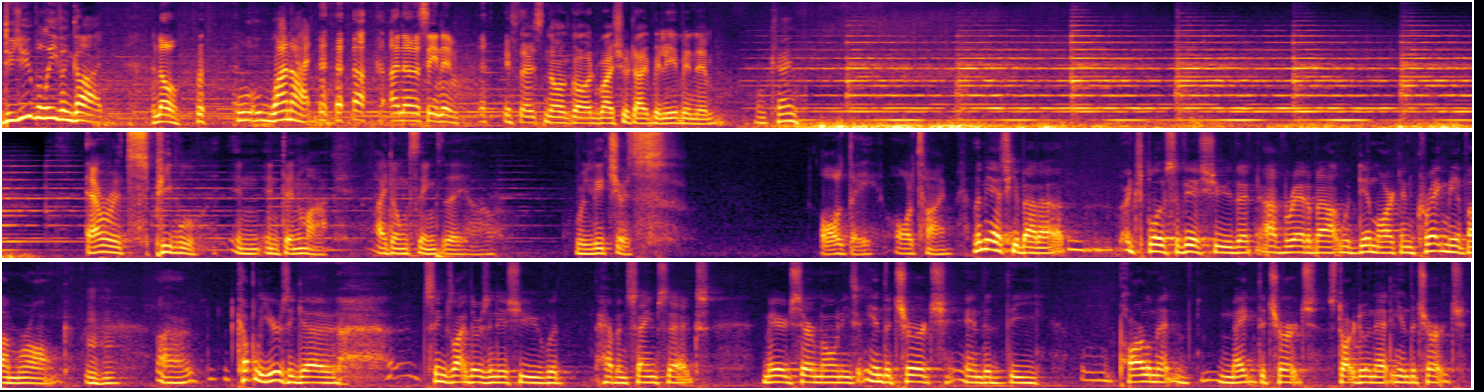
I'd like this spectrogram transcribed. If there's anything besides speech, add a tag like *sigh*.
Do you believe in God? No, *laughs* Why not? *laughs* I never seen him. *laughs* If there's no God, why should I believe in him? Okay. average people in, in Denmark, I don't think they are religious all day, all time. Let me ask you about a explosive issue that I've read about with Denmark, and correct me if I'm wrong. Uh, a couple of years ago, it seems like there's an issue with having same-sex marriage ceremonies in the church, and did the parliament make the church start doing that in the church?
